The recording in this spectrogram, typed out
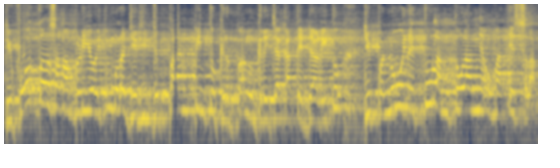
Difoto sama beliau itu mulai dari depan pintu gerbang gereja katedral itu dipenuhi oleh tulang-tulangnya umat Islam.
